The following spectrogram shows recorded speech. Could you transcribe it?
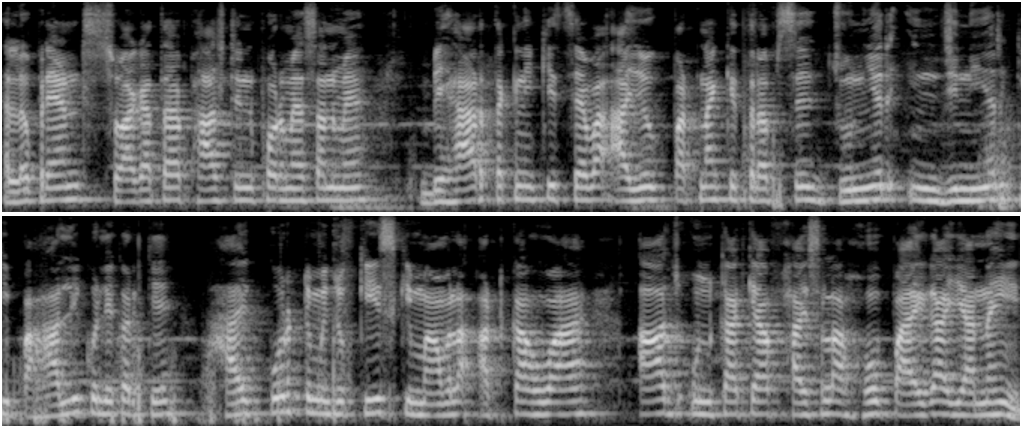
हेलो फ्रेंड्स, स्वागत है फास्ट इन्फॉर्मेशन में। बिहार तकनीकी सेवा आयोग पटना की तरफ़ से जूनियर इंजीनियर की बहाली को लेकर के हाई कोर्ट में जो केस की मामला अटका हुआ है, आज उनका क्या फैसला हो पाएगा या नहीं?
